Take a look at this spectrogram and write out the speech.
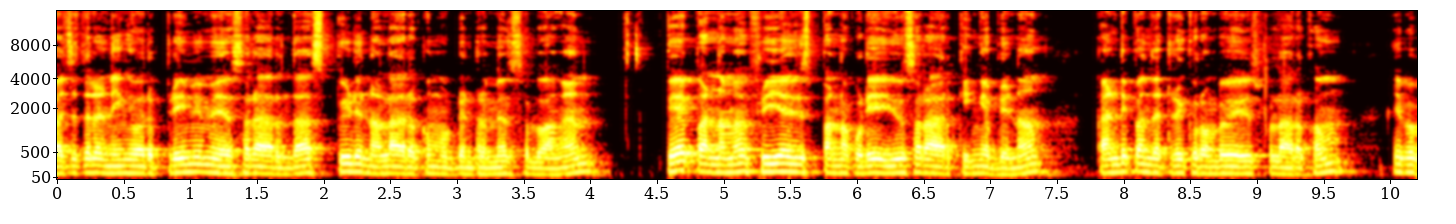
பட்சத்தில் நீங்கள் ஒரு ப்ரீமியம் யூஸராக இருந்தால் ஸ்பீடு நல்லா இருக்கும் அப்படின்ற மாதிரி சொல்லுவாங்க. பே பண்ணாமல் ஃப்ரீயாக யூஸ் பண்ணக்கூடிய யூஸராக இருக்கீங்க அப்படின்னா கண்டிப்பாக இந்த ட்ரிக் ரொம்பவே யூஸ்ஃபுல்லாக இருக்கும். இப்போ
